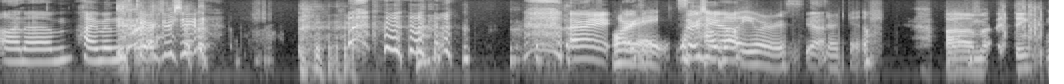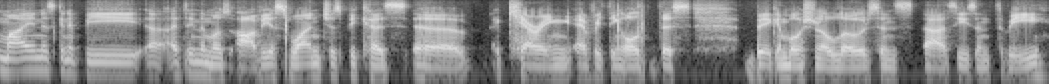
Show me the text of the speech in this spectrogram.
on um Hyman's character sheet? All right, All right. Our- right. Sergio. How about yours? Yeah. Sergio? Um, I think mine is going to be, uh, I think, the most obvious one, just because uh, carrying everything, all this big emotional load since uh, season three,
